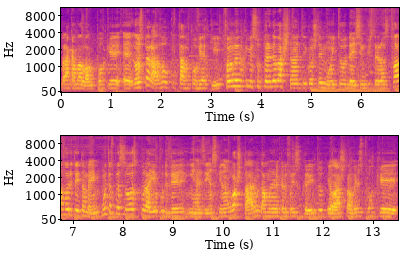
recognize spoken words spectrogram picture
para acabar logo porque é, não esperava o que tava por vir aqui. Foi um livro que me surpreendeu bastante, gostei muito, dei 5 estrelas, favoritei também. Muitas pessoas por aí eu pude ver em resenhas que não gostaram da maneira que ele foi escrito. Eu acho talvez porque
